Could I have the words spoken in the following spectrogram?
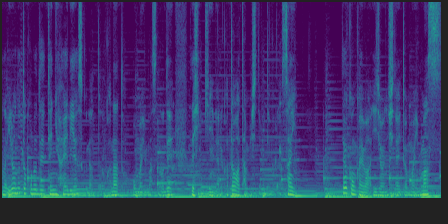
あのいろんなところで手に入りやすくなったのかなと思いますので、ぜひ気になる方は試してみてください。では今回は以上にしたいと思います。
